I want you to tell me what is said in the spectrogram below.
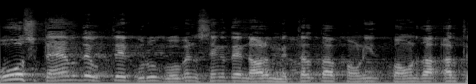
ਉਸ ਟਾਈਮ ਦੇ ਉੱਤੇ ਗੁਰੂ ਗੋਬਿੰਦ ਸਿੰਘ ਦੇ ਨਾਲ ਮਿੱਤਰਤਾ ਪਾਉਣੀ, ਪਾਉਣ ਦਾ ਅਰਥ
